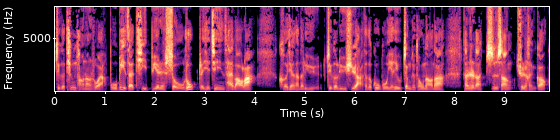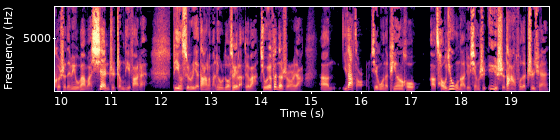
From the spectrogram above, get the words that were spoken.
这个厅堂上说呀：“不必再替别人守住这些金银财宝了。”可见他的吕这个吕须啊，他的姑姑也是有政治头脑的，但是呢，智商确实很高，可是他没有办法限制整体发展，毕竟岁数也大了嘛，六十多岁了，对吧？九月份的时候呀，啊，一大早，结果呢，平阳侯啊曹咎呢就行使御史大夫的职权，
